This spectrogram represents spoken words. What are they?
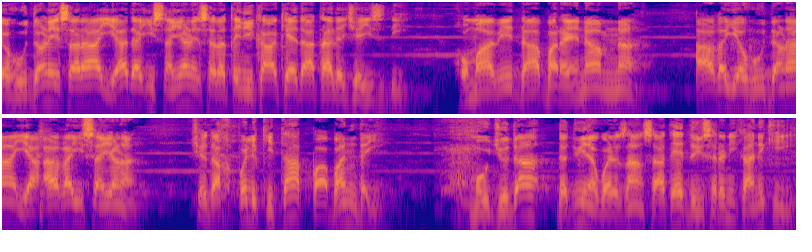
یهودڼې سره یا د عیسیانې سره ته نکاح کې دا تاله جایز دي خو ما وی دا برینام نه هغه یهودڼه یا هغه عیسیانه چې د خپل کتاب پابند دی موجوده د دوی نه ګوره ځان ساتی دوی سره نکاح نه کیږي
